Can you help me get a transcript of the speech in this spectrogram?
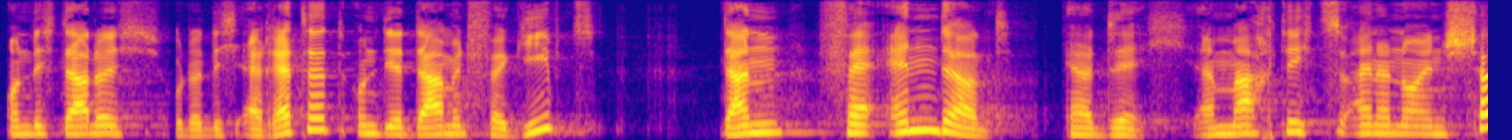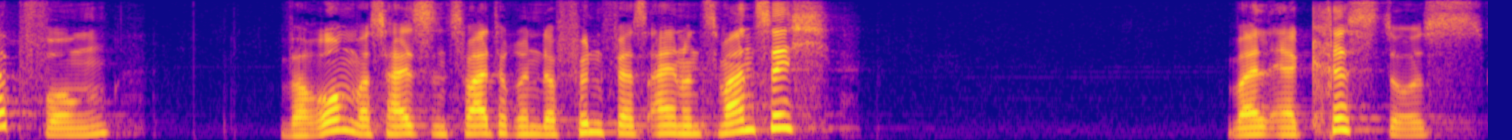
und dich dadurch oder dich errettet und dir damit vergibt, dann verändert er dich. Er macht dich zu einer neuen Schöpfung. Warum? Was heißt es in 2. Korinther 5, Vers 21? Weil er Christus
